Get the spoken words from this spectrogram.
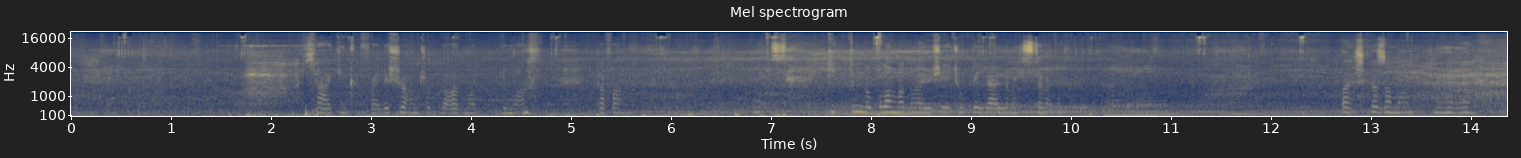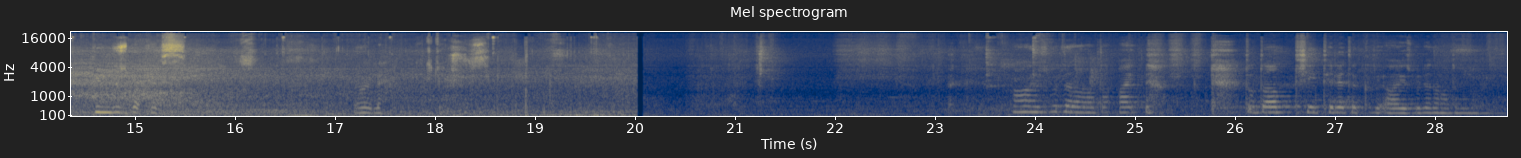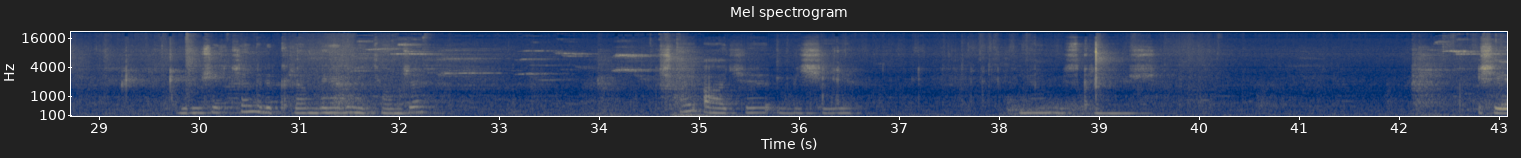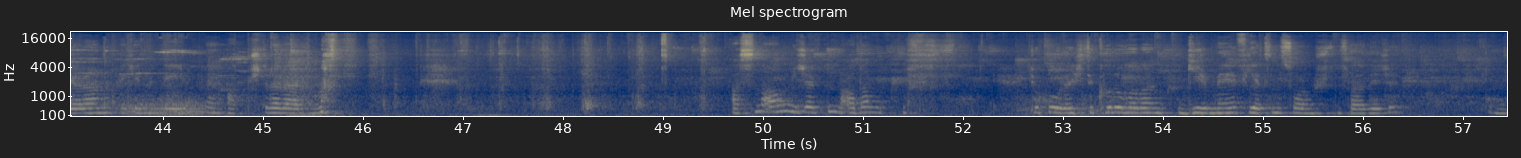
sakin kafayla şu an çok darma duman kafam. Gittim de bulamadım öyle şeyi. Çok da ilerlemek istemedim. Başka zaman e, gündüz bakarız. Öyle. Görüşürüz. Aa buradan aldım. Ay dudağım şey tele takılıyor. Aa buradan aldım bunu. Yürüyüşe gideceğim de bir krem denedim ilk önce. Çay ağacı bir şeyi. Bilmiyorum yüz kremmiş. İşe yarar mı pek emin değilim de 60 lira verdim ben. Aslında almayacaktım da adam çok uğraştı kolu falan girmeye fiyatını sormuştum sadece.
